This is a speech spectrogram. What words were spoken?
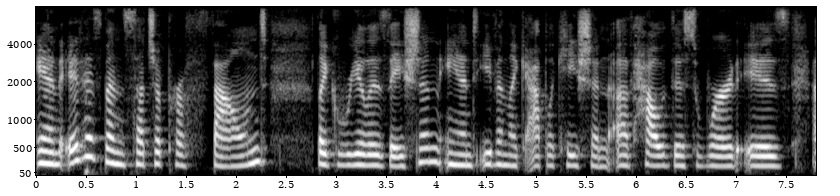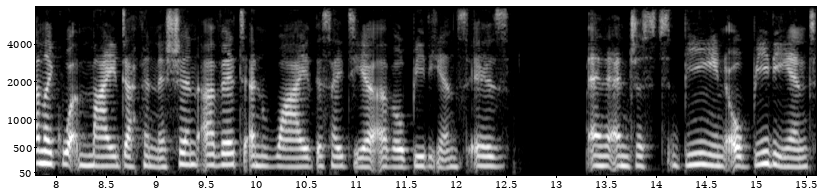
And it has been such a profound like realization and even like application of how this word is and like what my definition of it and why this idea of obedience is and and just being obedient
